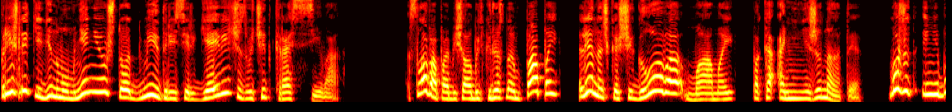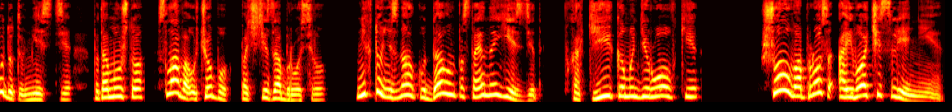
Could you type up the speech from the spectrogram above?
Пришли к единому мнению, что Дмитрий Сергеевич звучит красиво. Слава пообещал быть крестным папой, Леночка Щеглова — мамой, пока они не женаты. Может, и не будут вместе, потому что Слава учебу почти забросил. Никто не знал, куда он постоянно ездит, в какие командировки. Шел вопрос о его отчислении.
